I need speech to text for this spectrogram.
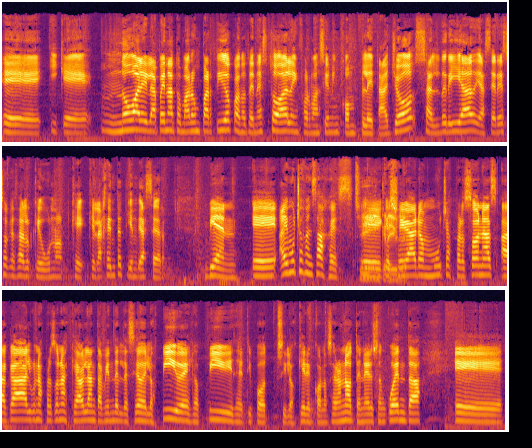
Eh, y que no vale la pena tomar un partido cuando tenés toda la información incompleta. Yo saldría de hacer eso, que es algo que uno, que, que la gente tiende a hacer. Bien, eh, hay muchos mensajes Sí, eh, que llegaron, muchas personas. Acá algunas personas que hablan también del deseo de los pibes, los pibis, de tipo si los quieren conocer o no, tener eso en cuenta. Eh,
